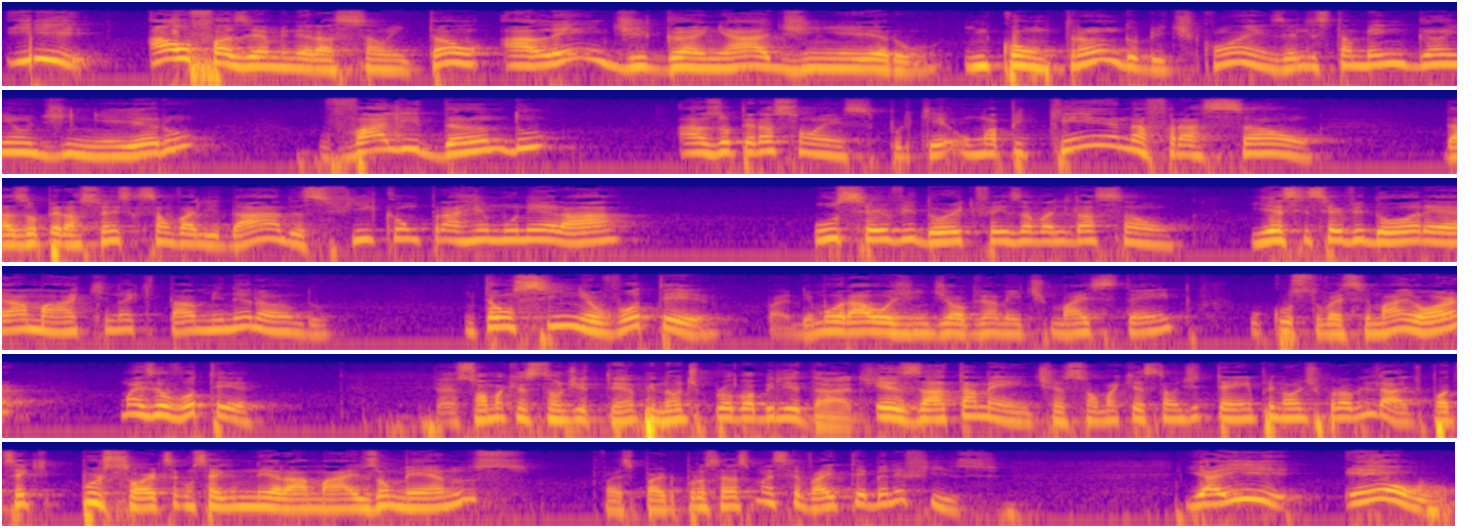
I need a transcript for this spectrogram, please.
E ao fazer a mineração, então, além de ganhar dinheiro encontrando bitcoins, eles também ganham dinheiro validando as operações, porque uma pequena fração das operações que são validadas ficam para remunerar o servidor que fez a validação. E esse servidor é a máquina que está minerando. Então, sim, eu vou ter. Vai demorar hoje em dia, obviamente, mais tempo, o custo vai ser maior, mas eu vou ter. Então, é só uma questão de tempo e não de probabilidade. Exatamente, é só uma questão de tempo e não de probabilidade. Pode ser que, por sorte, você consegue minerar mais ou menos, faz parte do processo, mas você vai ter benefício. E aí, eu,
